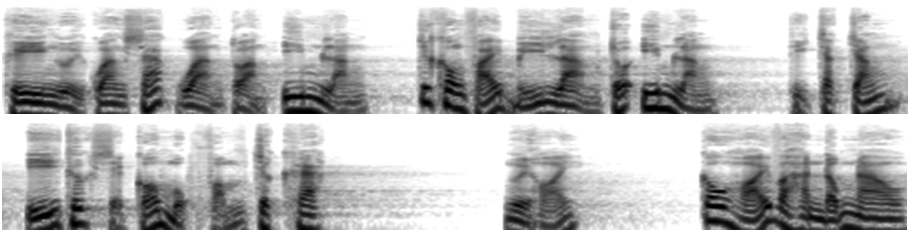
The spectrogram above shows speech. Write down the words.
khi người quan sát hoàn toàn im lặng, chứ không phải bị làm cho im lặng, thì chắc chắn ý thức sẽ có một phẩm chất khác. Người hỏi, câu hỏi và hành động nào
